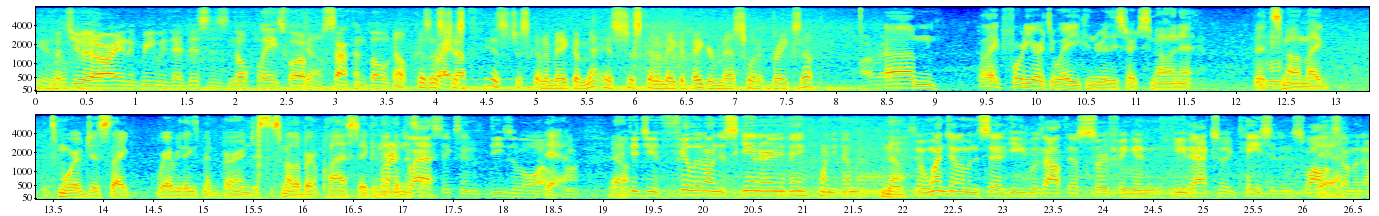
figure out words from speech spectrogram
you know. But you are in agreement that this is no place for a No. sunken boat. no, because it's right just, it's just going to make a me- it's just going to make a bigger mess when it breaks up. All right. Um, probably like 40 yards away, you can really start smelling it. But Mm-hmm. smelling like it's more of just like where everything's been burned, just the smell of burnt plastic and Burnt in the plastics and diesel oil. Yeah. huh? Yeah. Did you feel it on your skin or anything when you come in? No. So one gentleman said he was out there surfing and he'd actually tasted and swallowed Yeah. some of it.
